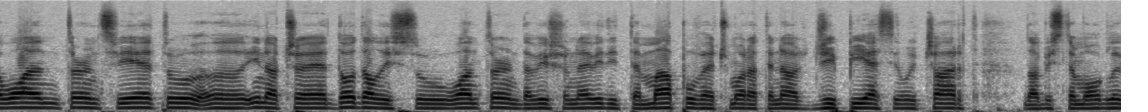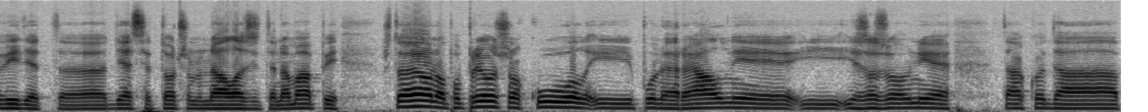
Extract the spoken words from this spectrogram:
u Unturned svijetu, e, inače dodali su u Unturned da više ne vidite mapu, već morate naći GPS ili chart da biste mogli vidjeti gdje se točno nalazite na mapi, što je ono poprilično cool i puno je realnije i izazovnije, tako da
